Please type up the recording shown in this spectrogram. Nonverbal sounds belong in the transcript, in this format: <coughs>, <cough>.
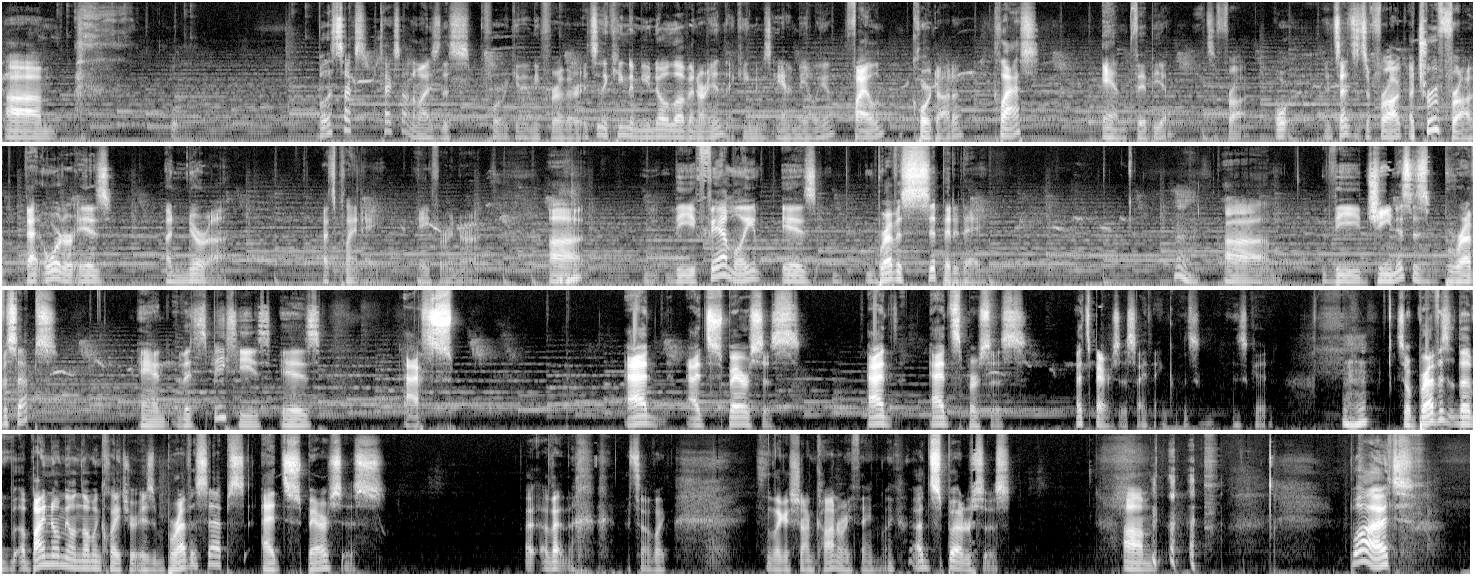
um, but let's tax- taxonomize this before we get any further. It's in the kingdom you know, love, and are in. That kingdom is Animalia, phylum, Chordata, class, Amphibia. It's a frog. Or, and since it's a frog, a true frog, that order is Anura. That's plant A. A for Anura. Uh, mm-hmm. The family is Brevicipidae. Hmm. Um, the genus is Breviceps, and the species is As- Ad Adspersus. Ad Adspersus. Adspersus, I think is is good. Mm-hmm. So brevis the binomial nomenclature is Breviceps adspersus. Uh, that it <laughs> sounds like sounds like a Sean Connery thing, like adspersus. Um, <laughs> but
